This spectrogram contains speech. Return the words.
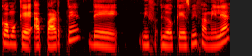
como que aparte de mi fa- lo que es mi familia,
